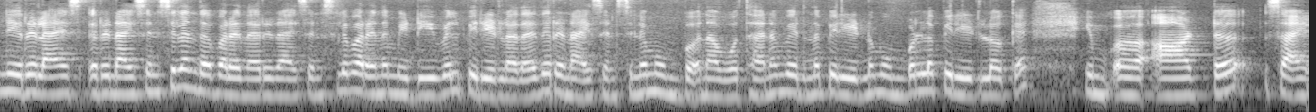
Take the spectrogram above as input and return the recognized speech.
ഇനി റിലയൻസ് റിനൈസൻസിൽ എന്താ പറയുന്നത്? റിനൈസൻസിൽ പറയുന്ന മിഡീവൽ പീരീഡിൽ അതായത് റിനൈസൻസിന് മുമ്പ് നവോത്ഥാനം വരുന്ന പീരീഡിന് മുമ്പുള്ള പീരീഡിലൊക്കെ ആർട്ട് സയൻ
